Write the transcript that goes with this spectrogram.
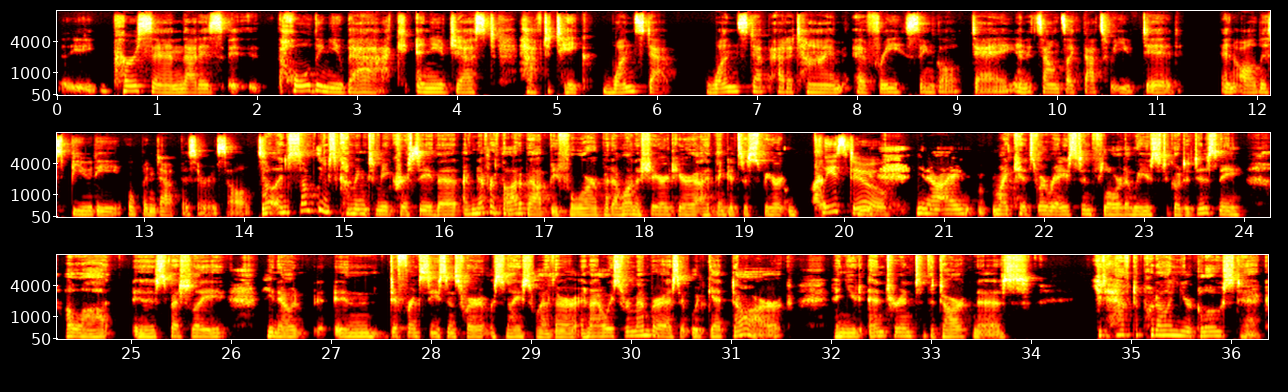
eh, person that is eh, holding you back. And you just have to take one step, one step at a time every single day. And it sounds like that's what you did and all this beauty opened up as a result. Well, and something's coming to me, Crissy, that I've never thought about before, but I want to share it here. I think it's a spirit. Please do. You know, I my kids were raised in Florida. We used to go to Disney a lot, especially, you know, in different seasons where it was nice weather. And I always remember as it would get dark and you'd enter into the darkness, you'd have to put on your glow stick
